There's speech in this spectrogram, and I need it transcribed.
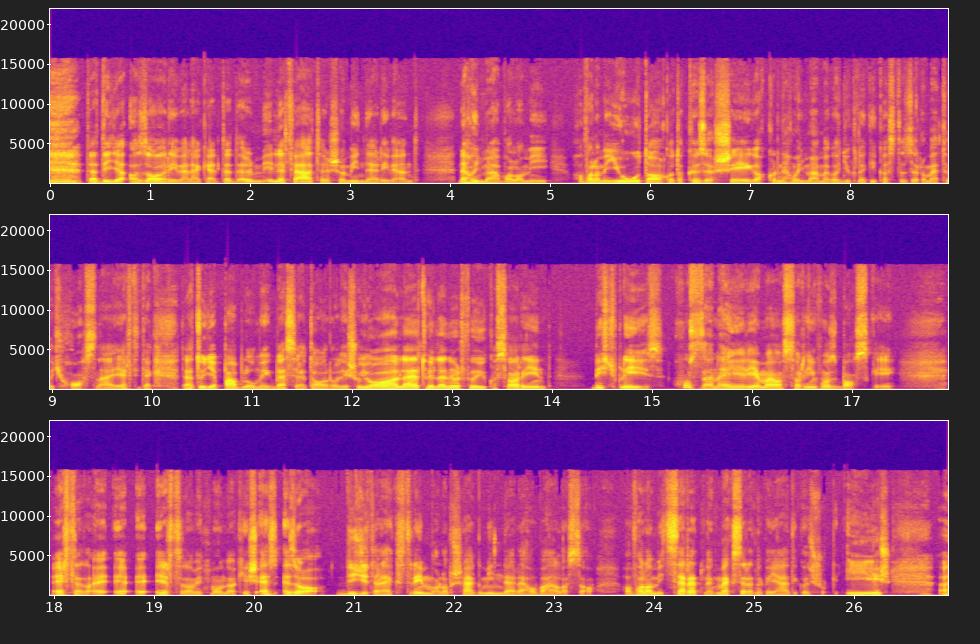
tehát így az alriveneket, tehát, illetve általánosan minden rivent. Nehogy már valami ha valami jót alkot a közösség, akkor nehogy már megadjuk nekik azt az örömet, hogy használj, értitek? Tehát ugye Pablo még beszélt arról is, hogy ah, lehet, hogy lenörföljük a szarint, Bitch, please, hozzá ne érje már a szarinhoz, baszké. Érted, érted, amit mondok? És ez, ez a Digital Extreme manapság mindenre a válasza. Ha valamit szeretnek, megszeretnek a játékosok, és uh,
